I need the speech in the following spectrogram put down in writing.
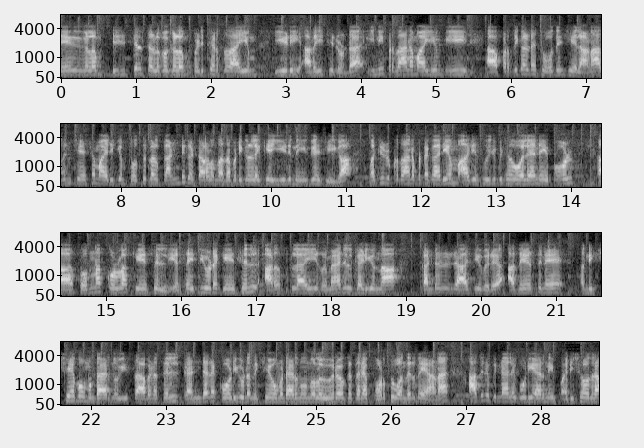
രേഖകളും ഡിജിറ്റൽ തെളിവുകളും പിടിച്ചെടുത്തതായും ഇ ഡി അറിയിച്ചിട്ടുണ്ട്. ഇനി പ്രധാനമായും ഈ പ്രതികളുടെ ചോദ്യം ചെയ്യലാണ്. അതിനുശേഷമായിരിക്കും സ്വത്തുക്കൾ കണ്ടുകെട്ടാനുള്ള നടപടികളിലേക്ക് ഇ ഡി നീങ്ങുകയും ചെയ്യുക. മറ്റൊരു പ്രധാനപ്പെട്ട കാര്യം ആര്യ സൂചിപ്പിച്ചതുപോലെ തന്നെ ഇപ്പോൾ സ്വർണക്കൊള്ള കേസിൽ എസ് ഐ ടിയുടെ കേസിൽ അറസ്റ്റിലായി റിമാൻഡിൽ കഴിയുന്ന കണ്ഠരര് രാജീവര് അദ്ദേഹത്തിന് നിക്ഷേപം ഉണ്ടായിരുന്നു ഈ സ്ഥാപനത്തിൽ. രണ്ടര കോടിയുടെ നിക്ഷേപം ഉണ്ടായിരുന്നു എന്നുള്ള വിവരമൊക്കെ തന്നെ പുറത്തു വന്നിരുന്നതാണ്. അതിന് പിന്നാലെ കൂടിയായിരുന്നു ഈ പരിശോധന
